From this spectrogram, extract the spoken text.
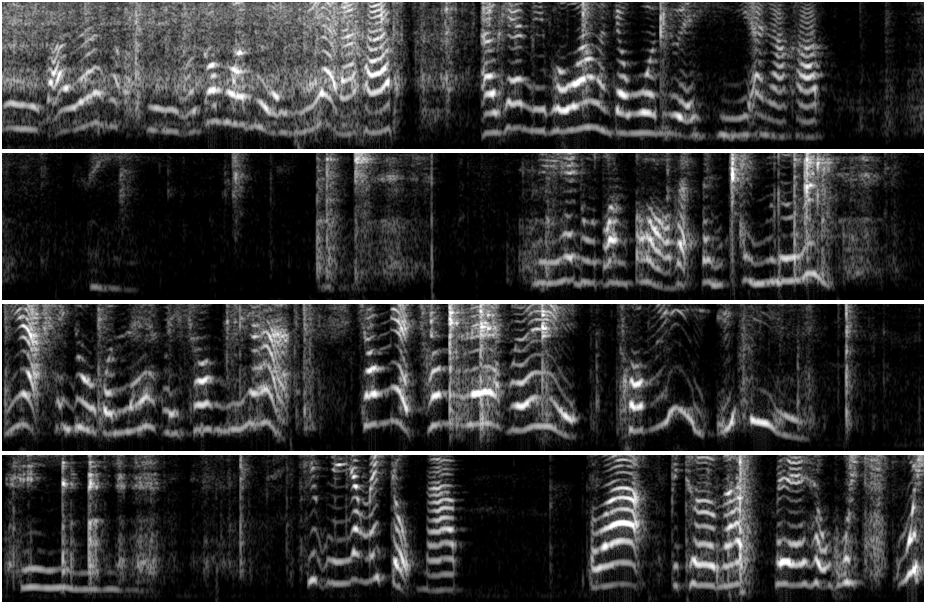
นี่ไปได้ครับนี่มันก็วนอยู่อย่างนี้อะนะครับ เอาแค่นี้เพราะว่ามันจะวนอยู่ไอย่างนี้อะนะครับ นี่ให้ดูตอนต่อแบบเต็มๆเลย เนี่ยให้ดูคนแรกเลยช่องเนี้ยช่องเนี่ยช่องแรกเลยคอมมี่อีคลิปนี้ยังไม่จบนะครับ เพราะว่าปิดเทอมนะครับ ไม่ได้ทำอุ้ยอุ้ย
